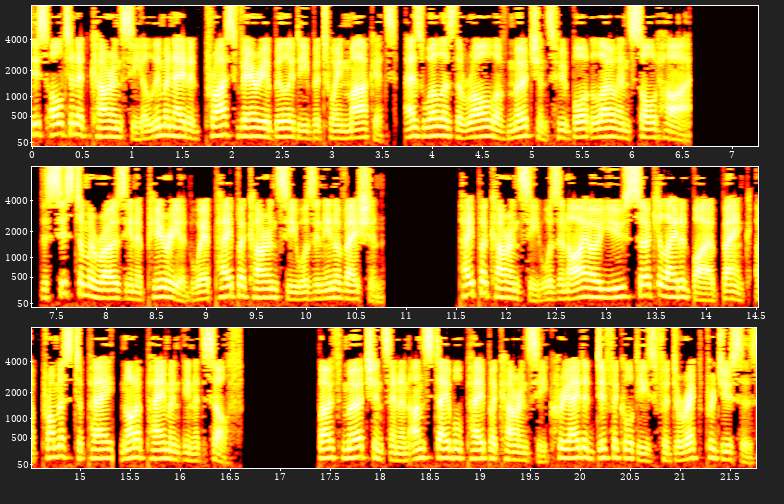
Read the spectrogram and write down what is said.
This alternate currency eliminated price variability between markets, as well as the role of merchants who bought low and sold high. The system arose in a period where paper currency was an innovation. Paper currency was an IOU circulated by a bank a promise to pay, not a payment in itself. Both merchants and an unstable paper currency created difficulties for direct producers.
